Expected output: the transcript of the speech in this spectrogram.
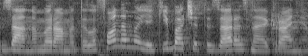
за номерами телефонами, які бачите зараз на екрані.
